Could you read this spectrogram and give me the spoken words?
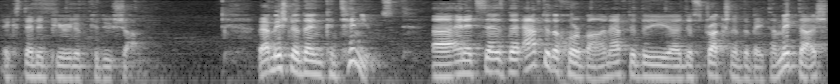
extended period of Kedusha. That Mishnah then continues, uh, and it says that after the Churban, after the uh, destruction of the Beit HaMikdash,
